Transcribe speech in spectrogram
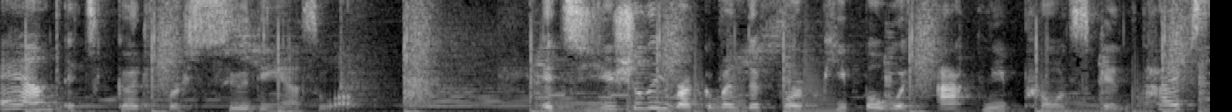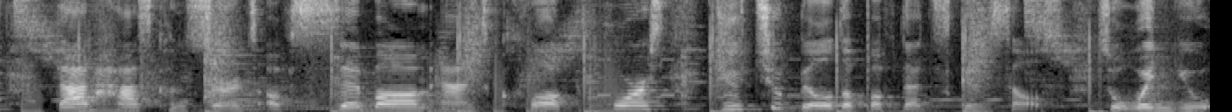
and it's good for soothing as well. It's usually recommended for people with acne prone skin types that has concerns of sebum and clogged pores due to buildup of dead skin cells. So when you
